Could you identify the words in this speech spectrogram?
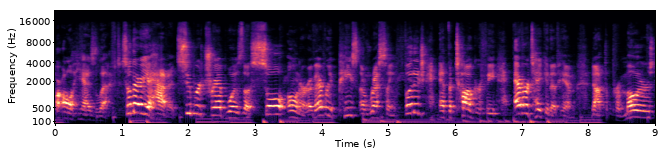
are all he has left. So there you have it. Supertramp was the sole owner of every piece of wrestling footage and photography ever taken of him. Not the promoters,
